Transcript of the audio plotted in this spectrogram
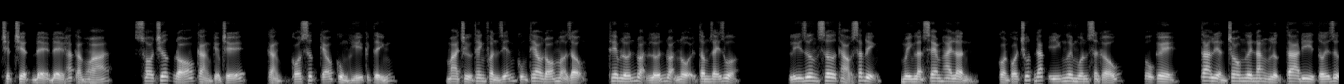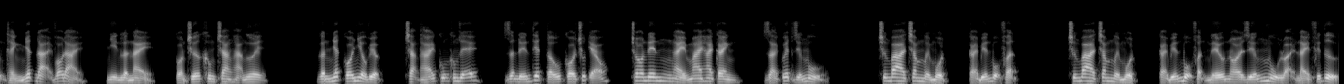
triệt triệt để để hắc cám hóa, so trước đó càng kiềm chế, càng có sức kéo cùng hí kịch tính. Mà trừ thanh phần diễn cũng theo đó mở rộng, thêm lớn đoạn lớn đoạn nội tâm giấy rủa. Lý dương sơ thảo xác định, mình lật xem hai lần, còn có chút đắc ý ngươi muốn sân khấu. Ok, ta liền cho ngươi năng lực ta đi tới dựng thành nhất đại võ đài, nhìn lần này, còn chưa không trang hạ ngươi gần nhất có nhiều việc, trạng thái cũng không dễ, dẫn đến tiết tấu có chút kéo, cho nên ngày mai hai canh, giải quyết giếng ngủ chương ba trăm mười một, cải biến bộ phận. Chương ba trăm mười một, cải biến bộ phận nếu nói giếng mù loại này phía tử,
